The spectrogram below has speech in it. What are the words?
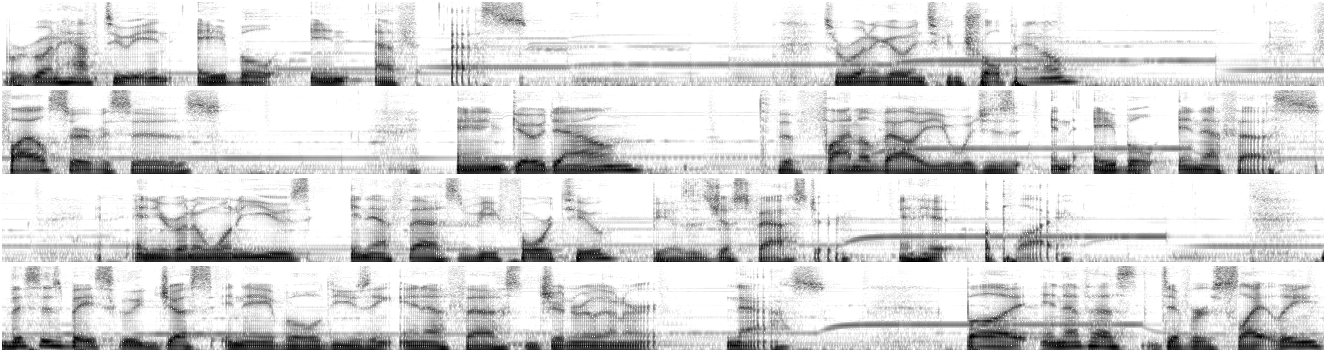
we're going to have to enable NFS. So we're to go into Control Panel, File Services, and go down to the final value, which is Enable NFS. And you're going to want to use NFS v42 because it's just faster, and hit Apply. This is basically just enabled using NFS generally on our NAS. But NFS differs slightly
